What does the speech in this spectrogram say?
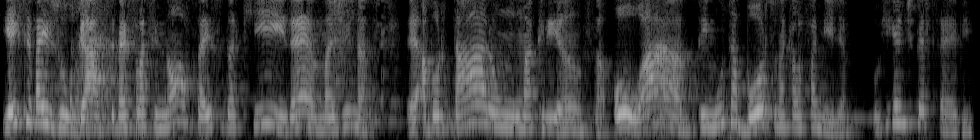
E aí você vai julgar, você vai falar assim, nossa, isso daqui, né? Imagina, é, abortaram uma criança, ou ah, tem muito aborto naquela família. O que, que a gente percebe?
